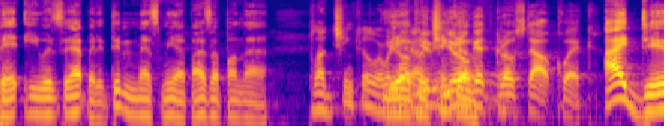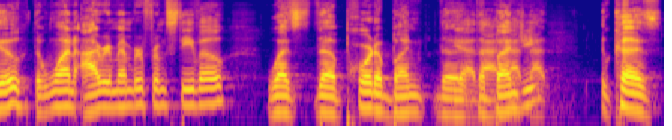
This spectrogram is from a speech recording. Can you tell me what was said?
bit he was at, but it didn't mess me up. I was up on the Pludchinko or what You do you don't, you, you don't get grossed out quick. I do. The one I remember from Steve-O was the porta bun the, Yeah, the that- that- bungee that- because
